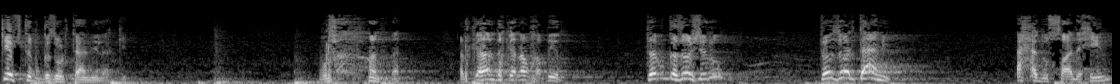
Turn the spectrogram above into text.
كيف تبقى زول تاني لكن؟ الكلام ده كلام خطير. تبقى زول شنو؟ زول تاني. أحد الصالحين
